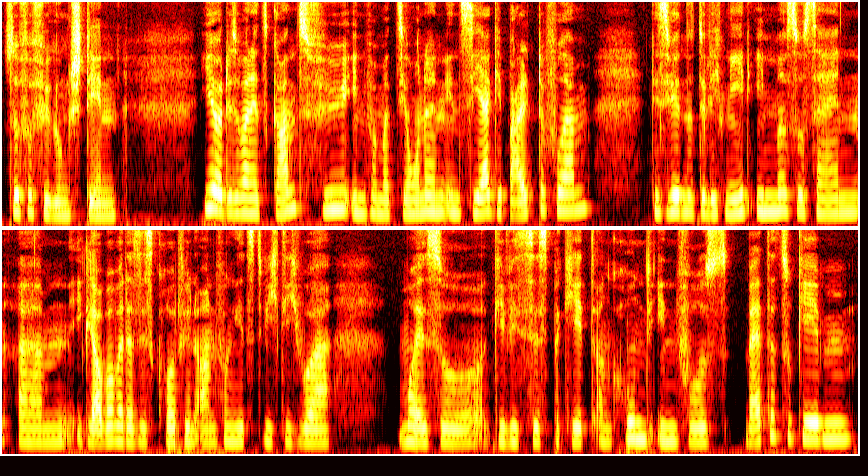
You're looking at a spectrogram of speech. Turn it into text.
zur Verfügung stehen. Ja, das waren jetzt ganz viele Informationen in sehr geballter Form. Das wird natürlich nicht immer so sein. Ähm, ich glaube aber, dass es gerade für den Anfang jetzt wichtig war, mal so ein gewisses Paket an Grundinfos weiterzugeben.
